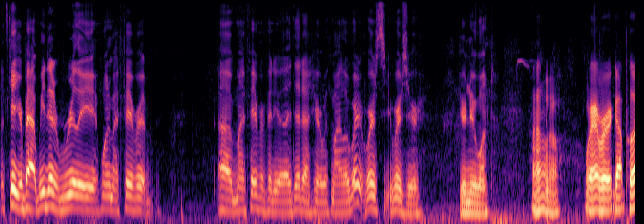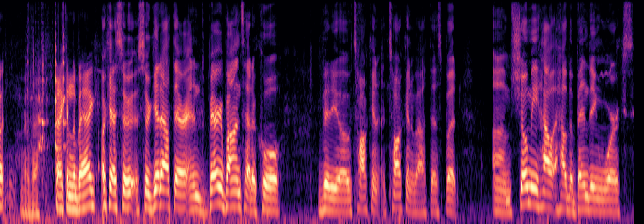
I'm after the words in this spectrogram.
Let's get your bat. We did a really one of my favorite, uh, my favorite video that I did out here with Milo. Where, where's where's your your new one? I don't know, wherever it got put, Right there. back in the bag. Okay, so so get out there and Barry Bonds had a cool video talking talking about this, but um, show me how how the bending works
